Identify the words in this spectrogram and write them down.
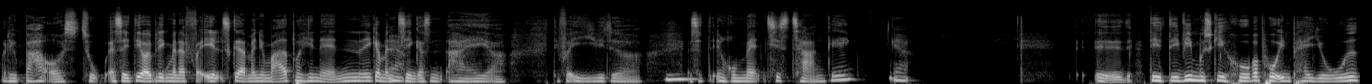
og det er jo bare os to. Altså i det øjeblik, man er forelsket, er man jo meget på hinanden, ikke? Og man ja. tænker sådan, ej, og det er for evigt, og mm. altså en romantisk tanke, ikke? Ja. Øh, det er det, vi måske håber på i en periode,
